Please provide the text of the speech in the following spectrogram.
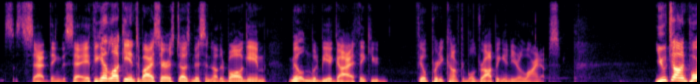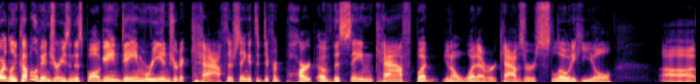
it's a sad thing to say. If you get lucky and Tobias Harris does miss another ball game, Milton would be a guy I think you'd feel pretty comfortable dropping into your lineups. Utah and Portland, a couple of injuries in this ball game. Dame re-injured a calf. They're saying it's a different part of the same calf, but you know whatever. Calves are slow to heal. Uh,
